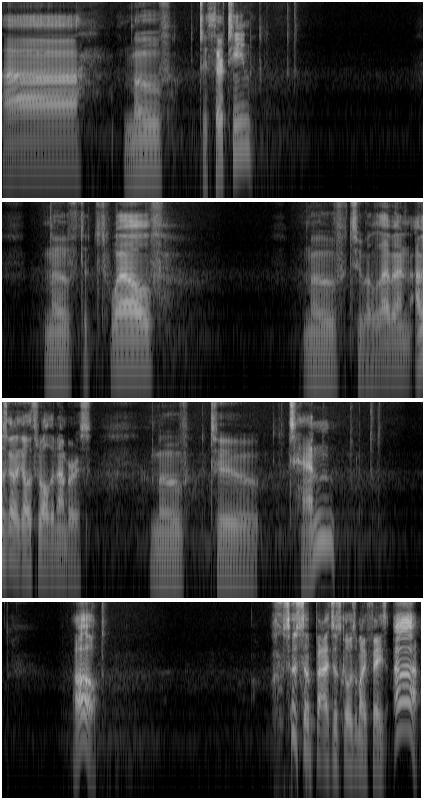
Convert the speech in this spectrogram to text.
uh move to 13 move to 12 Move to 11. I'm just going to go through all the numbers. Move to 10. Oh. just a bat just goes in my face. Ah!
